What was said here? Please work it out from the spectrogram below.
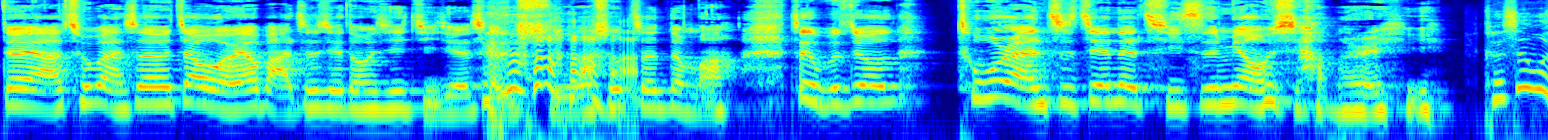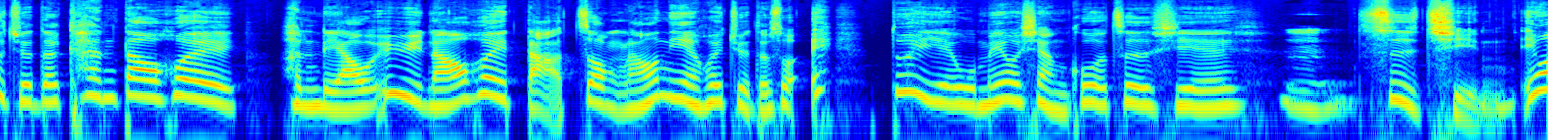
对啊，出版社叫我要把这些东西集结成书。我说真的吗？这个不就突然之间的奇思妙想而已？可是我觉得看到会很疗愈，然后会打中，然后你也会觉得说，哎，对耶，我没有想过这些嗯事情。嗯、因为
